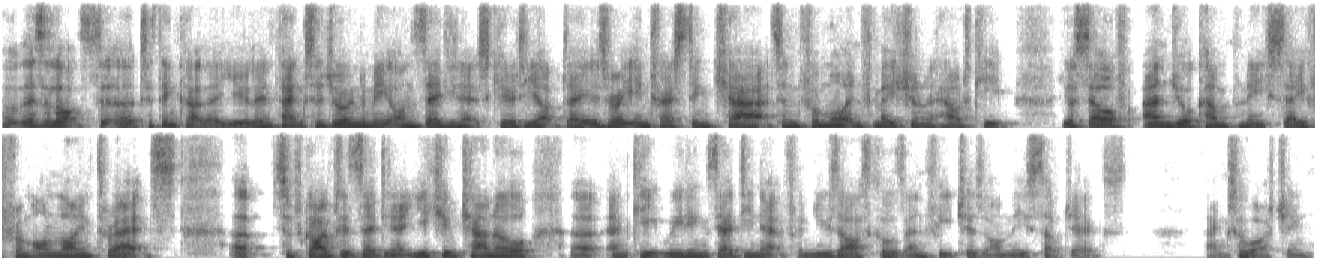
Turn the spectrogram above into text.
well, there's a lot to, uh, to think about there, Yuelin. Thanks for joining me on ZDNet Security Update. It was a very interesting chat. And for more information on how to keep yourself and your company safe from online threats, uh, subscribe to the ZDNet YouTube channel uh, and keep reading ZDNet for news articles and features on these subjects. Thanks for watching.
